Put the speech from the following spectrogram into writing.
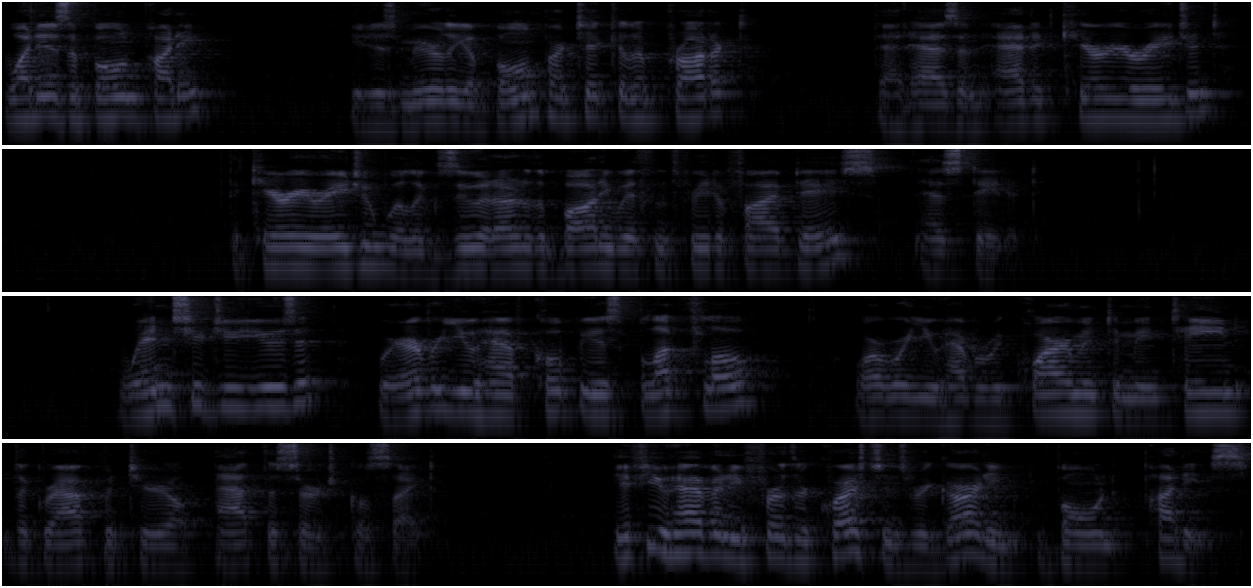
what is a bone putty? It is merely a bone particulate product that has an added carrier agent. The carrier agent will exude out of the body within three to five days, as stated. When should you use it? Wherever you have copious blood flow or where you have a requirement to maintain the graft material at the surgical site. If you have any further questions regarding bone putties,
